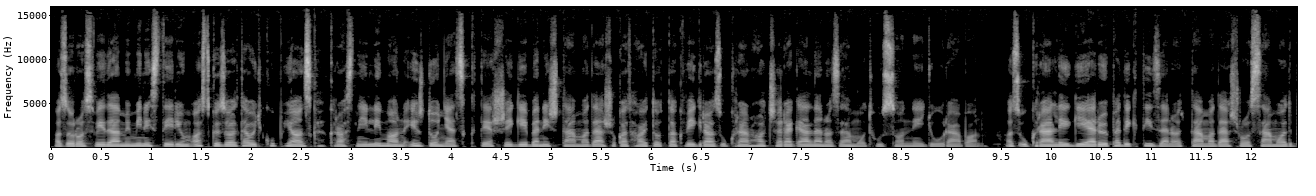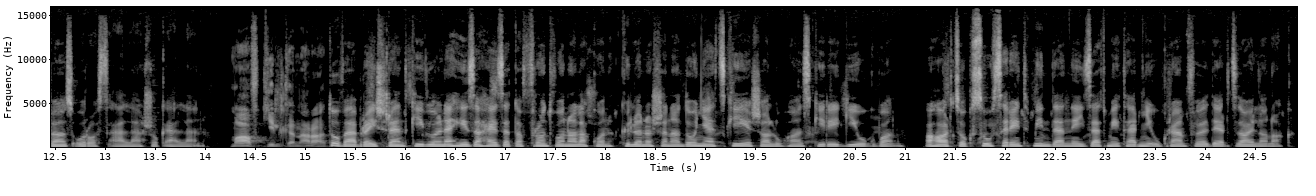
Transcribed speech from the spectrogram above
Az orosz védelmi minisztérium azt közölte, hogy Kupjansk, Krasny Liman és Donetsk térségében is támadásokat hajtottak végre az ukrán hadsereg ellen az elmúlt 24 órában. Az ukrán légierő pedig 15 támadásról számolt be az orosz állások ellen. Továbbra is rendkívül nehéz a helyzet a frontvonalakon, különösen a Donetszki és a Luhanszki régiókban. A harcok szó szerint minden négyzetméternyi ukrán földért zajlanak,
